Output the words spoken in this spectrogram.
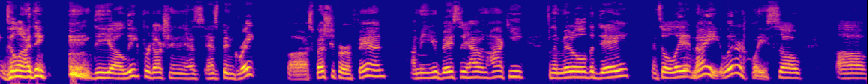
Dylan, I think the uh, league production has, has been great, uh, especially for a fan. I mean, you're basically having hockey from the middle of the day until late at night, literally. So, uh,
